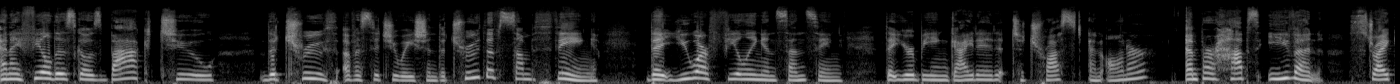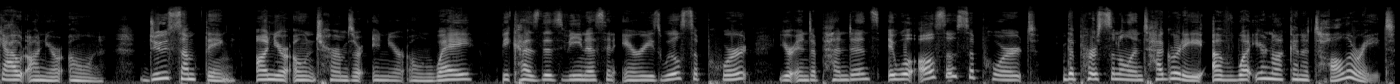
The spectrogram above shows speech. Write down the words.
And I feel this goes back to the truth of a situation, the truth of something that you are feeling and sensing that you're being guided to trust and honor, and perhaps even strike out on your own. Do something on your own terms or in your own way. Because this Venus and Aries will support your independence. It will also support the personal integrity of what you're not going to tolerate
